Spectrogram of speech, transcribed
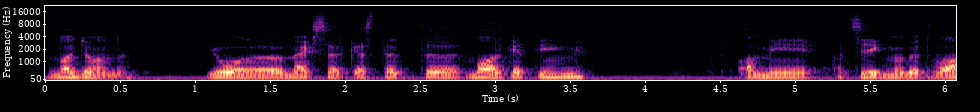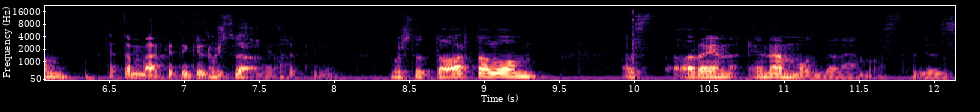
nagyon jól megszerkesztett marketing, ami a cég mögött van. Hát a marketing ez Most biztos, a- értett, igen. Most a tartalom, azt, arra én, én nem mondanám azt, hogy ez,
